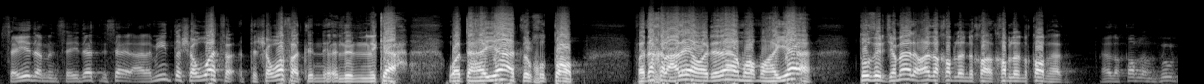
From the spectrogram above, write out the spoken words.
سيدة من سيدات نساء العالمين تشوفت, تشوفت للنكاح وتهيأت للخطاب. فدخل عليها وجدها مهيئة تظهر جمالها وهذا قبل النقاب قبل النقاب هذا. هذا قبل نزول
